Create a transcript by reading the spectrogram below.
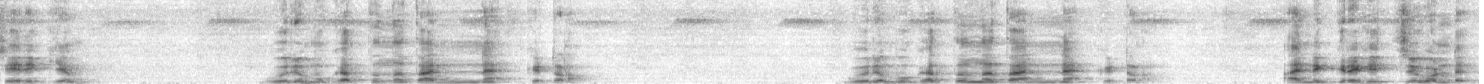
ശരിക്കും ഗുരുമുഖത്തുനിന്ന് തന്നെ കിട്ടണം. ഗുരുമുഖത്തുനിന്ന് തന്നെ കിട്ടണം. അനുഗ്രഹിച്ചുകൊണ്ട്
